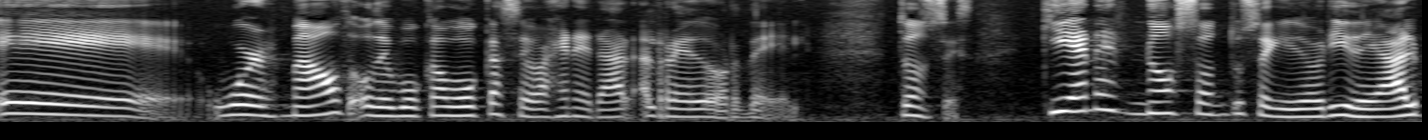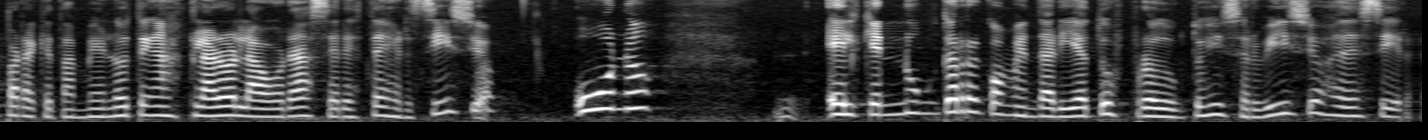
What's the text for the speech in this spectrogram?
eh, word of mouth o de boca a boca se va a generar alrededor de él. Entonces, ¿quiénes no son tu seguidor ideal para que también lo tengas claro a la hora de hacer este ejercicio? Uno, el que nunca recomendaría tus productos y servicios, es decir,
